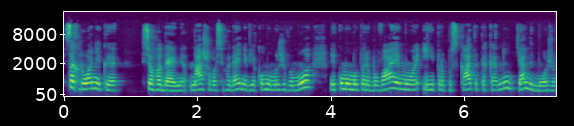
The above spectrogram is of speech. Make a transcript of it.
це хроніки сьогодення, нашого сьогодення, в якому ми живемо, в якому ми перебуваємо, і пропускати таке, ну я не можу.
